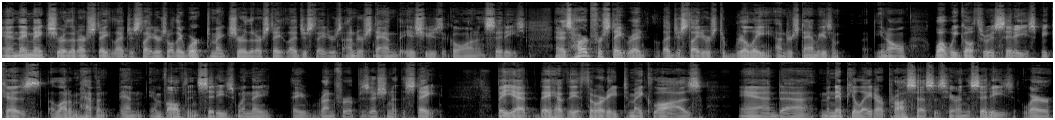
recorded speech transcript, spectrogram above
And they make sure that our state legislators, well, they work to make sure that our state legislators understand the issues that go on in cities. And it's hard for state re- legislators to really understand because, you know, what we go through as cities because a lot of them haven't been involved in cities when they, they run for a position at the state. But yet they have the authority to make laws and uh, manipulate our processes here in the cities where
